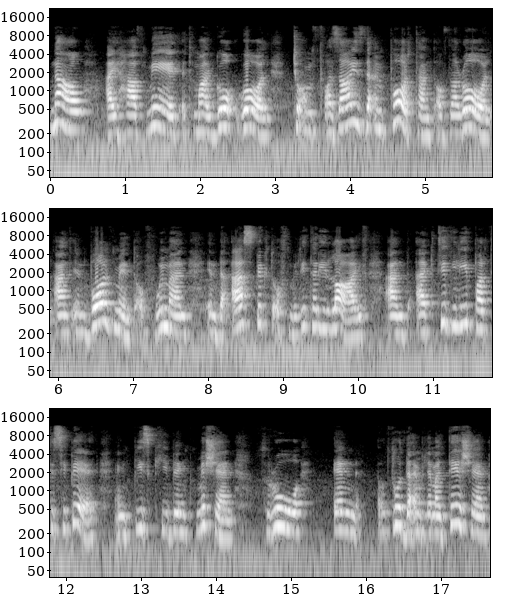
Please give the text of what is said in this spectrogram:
Now I have made it my goal to emphasize the importance of the role and involvement of women in the aspect of military life and actively participate in peacekeeping mission through in through the implementation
